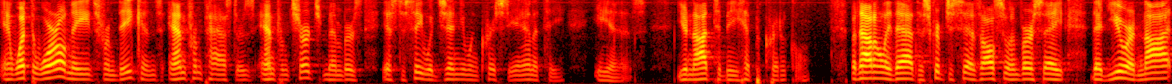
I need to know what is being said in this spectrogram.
And what the world needs from deacons and from pastors and from church members is to see what genuine Christianity is. You're not to be hypocritical. But not only that, the scripture says also in verse 8 that you are not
